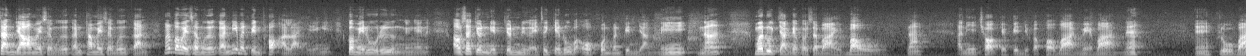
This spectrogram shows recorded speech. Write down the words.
สั้นยาวไม่เสมอกันทำไม่เสมอกัน มันก็ไม่เสมอกันนี่มันเป็นเพราะอะไรอย่างนี้ก็ไม่รู้เรื่องยังไงนะเอาซะจนเหน็ดจนเหนื่อยถึงจะรู้ว่าโอ้คนมันเป็นอย่างนี้นะ เมื่อรู้จักเดี๋ยวก็สบายเบานะ อันนี้ชอบจะเป็นอยู่กับพ่อบ้านแม่บ้านนะครูบา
